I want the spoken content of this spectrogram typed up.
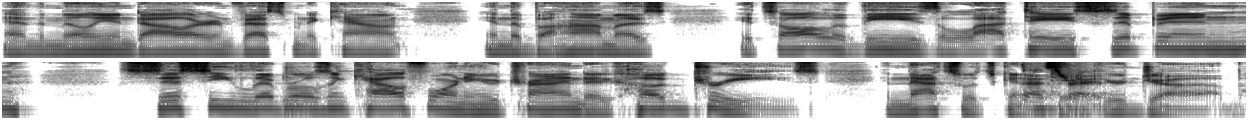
and the million dollar investment account in the Bahamas. It's all of these latte sipping sissy liberals in California who are trying to hug trees, and that's what's going to take right. your job.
